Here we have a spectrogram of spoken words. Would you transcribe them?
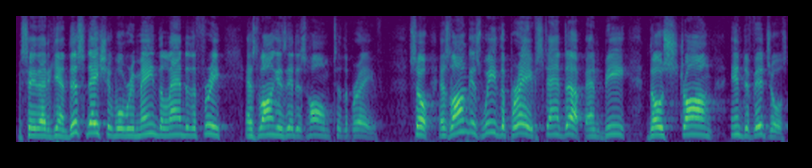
Let me say that again. This nation will remain the land of the free as long as it is home to the brave. So, as long as we, the brave, stand up and be those strong individuals.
